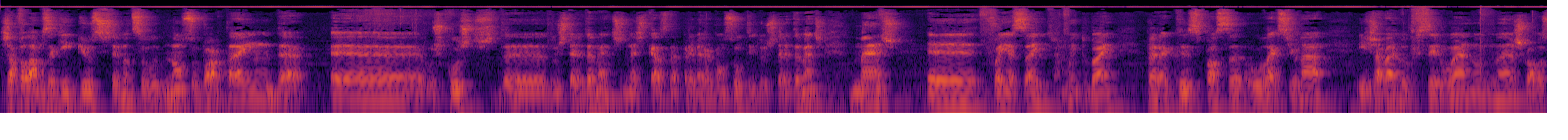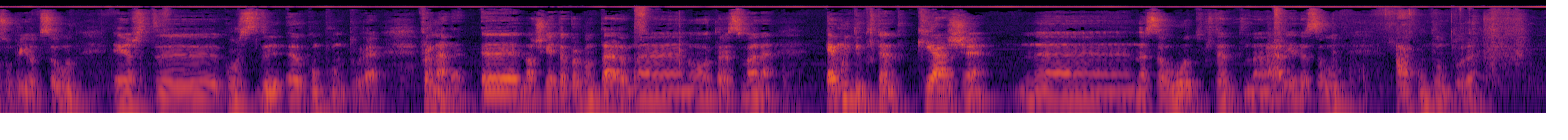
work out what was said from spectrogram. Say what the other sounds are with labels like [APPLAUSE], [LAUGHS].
Já falámos aqui que o sistema de saúde não suporta ainda uh, os custos de, dos tratamentos, neste caso da primeira consulta e dos tratamentos, mas uh, foi aceito muito bem para que se possa lecionar e já vai no terceiro ano na Escola Superior de Saúde este curso de acupuntura. Fernanda, uh, não cheguei-te a perguntar na, na outra semana, é muito importante que haja na, na saúde, portanto, na área da saúde, a acupuntura?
